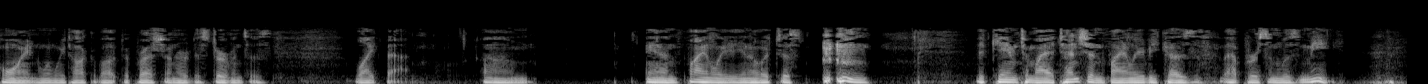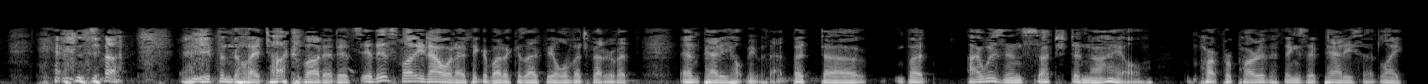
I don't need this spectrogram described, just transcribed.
coin when we talk about depression or disturbances like that. Um, and finally, you know, it just it came to my attention finally because that person was me and uh, and even though I talk about it, it's it is funny now when I think about it because I feel much better. But and Patty helped me with that. But uh, but I was in such denial part for part of the things that Patty said, like.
